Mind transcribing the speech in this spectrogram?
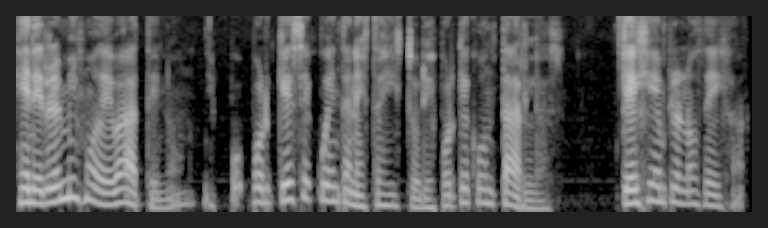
generó el mismo debate, ¿no? ¿Por, qué se cuentan estas historias? ¿Por qué contarlas? ¿Qué ejemplo nos deja?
